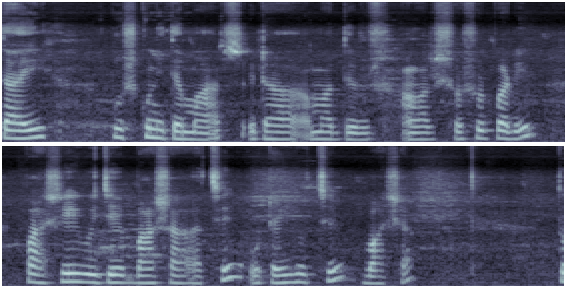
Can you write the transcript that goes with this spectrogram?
তাই পুষ্কুনিতে মাছ, এটা আমাদের, আমার শ্বশুর বাড়ির পাশেই ওই যে বাসা আছে, ওটাই হচ্ছে বাসা। তো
